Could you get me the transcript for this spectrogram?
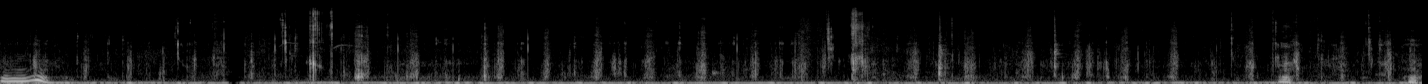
อืมอืม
